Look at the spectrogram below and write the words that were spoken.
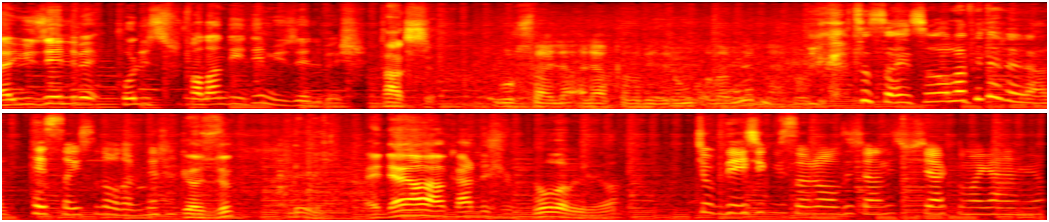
Ya 155 polis falan değil değil mi 155? Taksi. Bursa'yla alakalı bir durum olabilir mi? Katı sayısı olabilir herhalde. Test sayısı da olabilir. Gözlük. Değil. E ne ya kardeşim? Ne olabilir ya? Çok değişik bir soru oldu şu an. Hiçbir şey aklıma gelmiyor.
